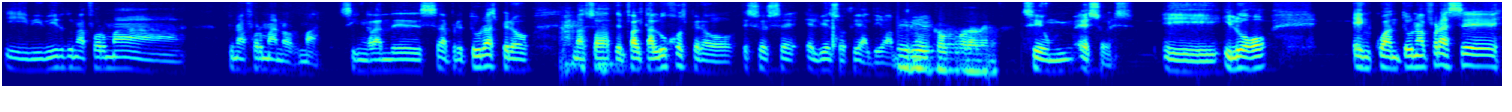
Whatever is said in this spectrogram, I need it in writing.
y vivir de una forma de una forma normal, sin grandes aperturas, pero nos hacen falta lujos, pero eso es eh, el bien social, digamos. Vivir cómodamente. Sí, eso es. Y, luego, en cuanto a una frase,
